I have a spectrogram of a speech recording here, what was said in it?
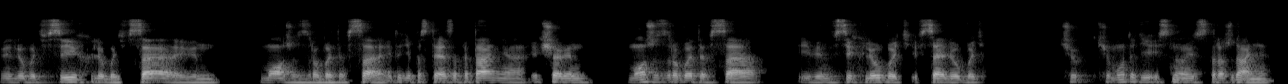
він любить всіх, любить все, і він може зробити все. І тоді постає запитання: якщо він може зробити все, і він всіх любить і все любить, чому тоді існують страждання?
